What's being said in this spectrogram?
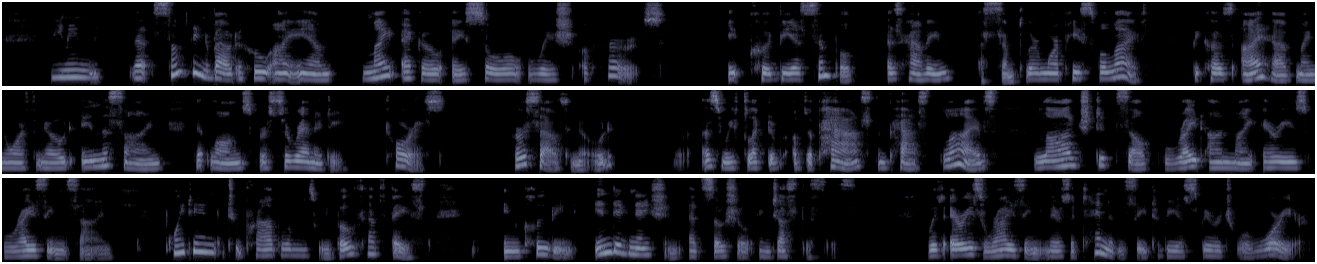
meaning that something about who I am might echo a soul wish of hers. It could be as simple as having a simpler, more peaceful life, because I have my North Node in the sign that longs for serenity, Taurus. Her South Node, as reflective of the past and past lives, lodged itself right on my Aries rising sign, pointing to problems we both have faced, including indignation at social injustices. With Aries rising, there's a tendency to be a spiritual warrior.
